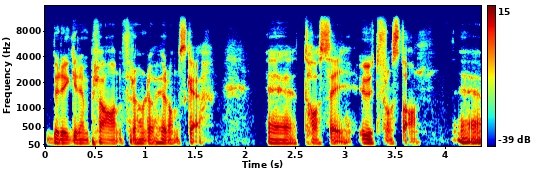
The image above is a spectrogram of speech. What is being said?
brygger en plan för hur, hur de ska eh, ta sig ut från stan. Eh,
